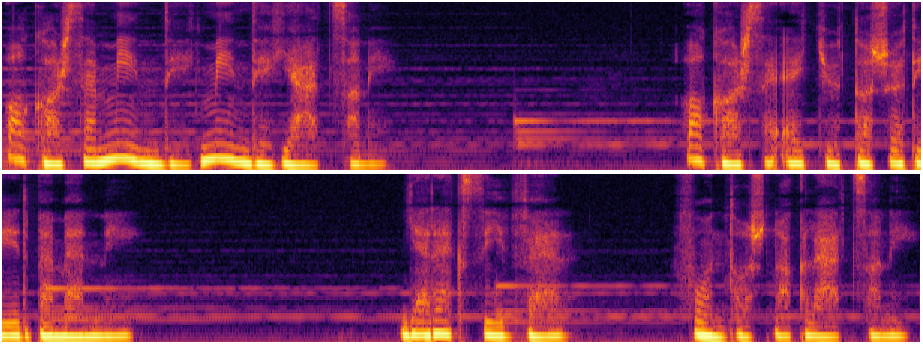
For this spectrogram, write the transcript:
Akarsz-e mindig, mindig játszani? Akarsz-e együtt a sötétbe menni? Gyerek szívvel fontosnak látszani.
